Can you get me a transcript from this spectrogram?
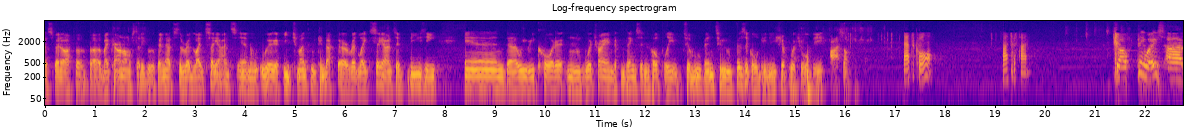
a spinoff of uh, my paranormal study group, and that's the Red Light Seance. And we each month we conduct a Red Light Seance at BZ, and uh, we record it, and we're trying different things, and hopefully to move into physical mediumship, which will be awesome. That's cool. Lots of fun. So, anyways, uh,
